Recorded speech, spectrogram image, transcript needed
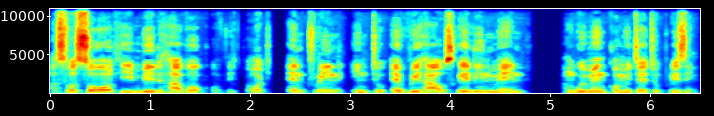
As for Saul, he made havoc of the church, entering into every house, hailing men and women committed to prison.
